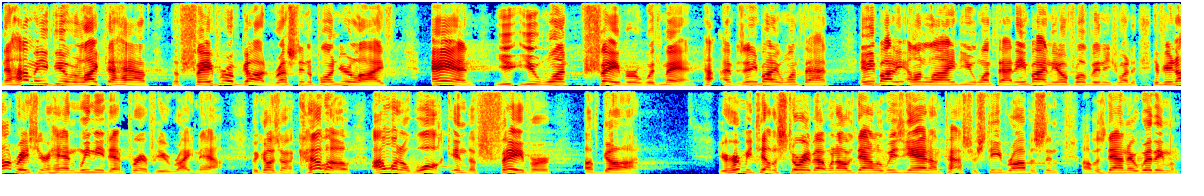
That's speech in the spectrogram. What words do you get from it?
Now, how many of you would like to have the favor of God resting upon your life and you, you want favor with man? How, does anybody want that? Anybody online, do you want that? Anybody in the overflow vintage want it? If you're not raising your hand, we need to have prayer for you right now. Because on hello, I want to walk in the favor of God. You heard me tell the story about when I was down in Louisiana and Pastor Steve Robinson, I was down there with him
